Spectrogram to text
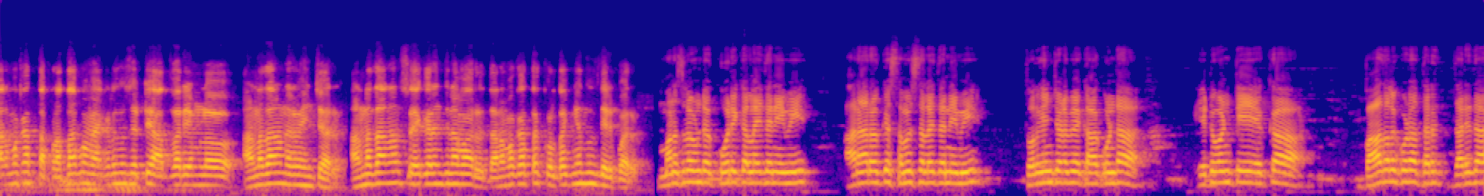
ధర్మకర్త ప్రతాపం వెంకటేశ్వర శెట్టి ఆధ్వర్యంలో అన్నదానం నిర్వహించారు. అన్నదానం స్వీకరించిన వారు ధర్మకర్త కృతజ్ఞతలు తెలిపారు. మనసులో ఉండే కోరికలు అయితేనేమి అనారోగ్య సమస్యలు అయితేనేమి తొలగించడమే కాకుండా ఎటువంటి యొక్క బాధలు కూడా దరి దరిదా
